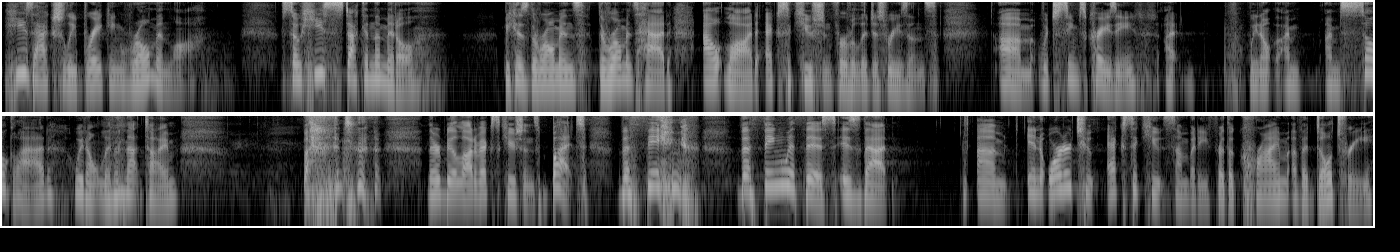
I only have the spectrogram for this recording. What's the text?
he's actually breaking Roman law. So he's stuck in the middle because the Romans, the Romans had outlawed execution for religious reasons, um, which seems crazy. I, we don't, I'm, I'm so glad we don't live in that time. But there'd be a lot of executions. But the thing, the thing with this is that um, in order to execute somebody for the crime of adultery,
